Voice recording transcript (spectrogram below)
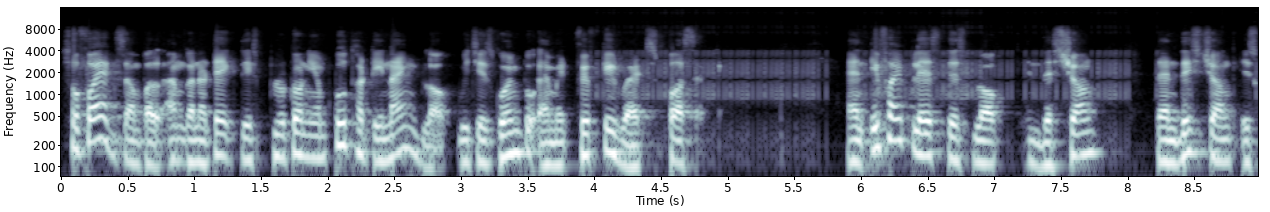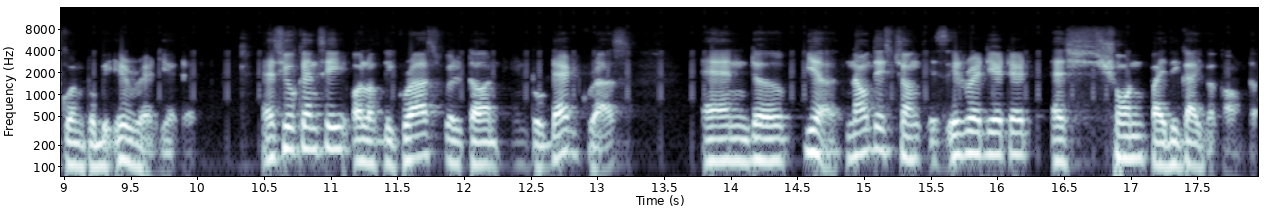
So for example, I'm going to take this plutonium-239 block which is going to emit 50 watts per second. And if I place this block in this chunk, then this chunk is going to be irradiated. As you can see, all of the grass will turn into dead grass. And uh, yeah, now this chunk is irradiated as shown by the Geiger counter.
